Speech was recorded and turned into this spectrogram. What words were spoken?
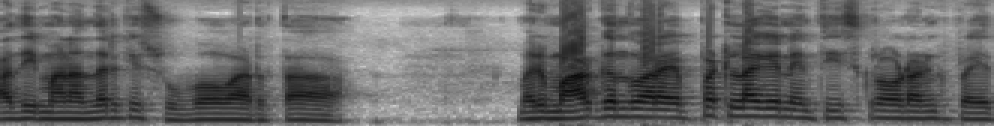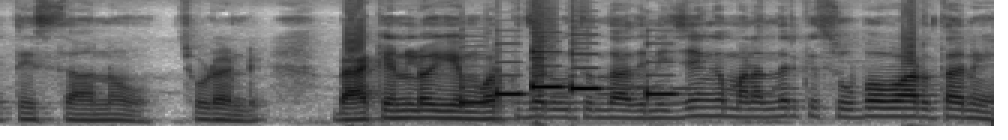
అది మనందరికీ శుభవార్త. మరి మార్గం ద్వారా ఎప్పటిలాగే నేను తీసుకురావడానికి ప్రయత్నిస్తాను. చూడండి. బ్యాక్ ఎండ్లో ఏం వర్క్ జరుగుతుందో అది నిజంగా మనందరికీ శుభవార్త అని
